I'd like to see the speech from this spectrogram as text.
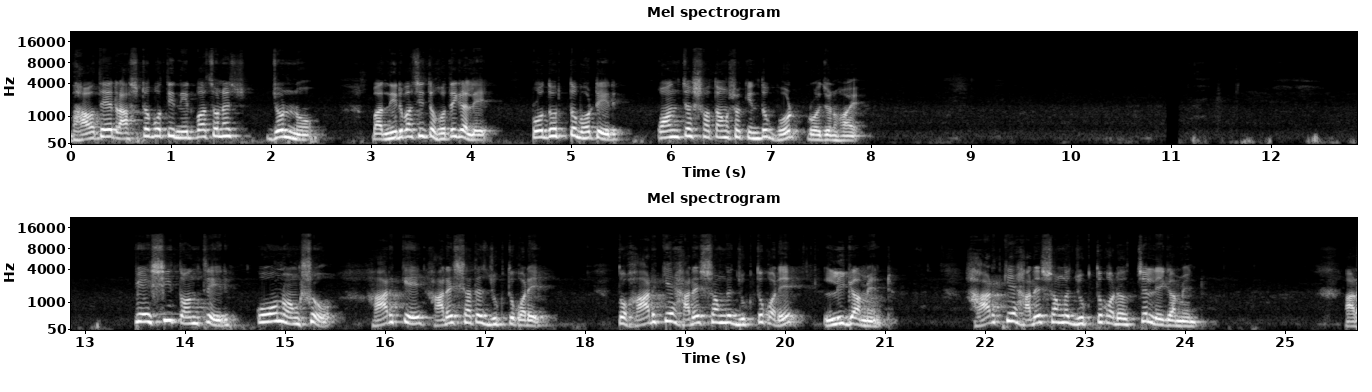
ভারতের রাষ্ট্রপতি নির্বাচনের জন্য বা নির্বাচিত হতে গেলে প্রদত্ত ভোটের পঞ্চাশ শতাংশ কিন্তু ভোট প্রয়োজন হয়। পেশিতন্ত্রের কোন অংশ হাড়কে হাড়ের সাথে যুক্ত করে? তো হাড়কে হাড়ের সঙ্গে যুক্ত করে লিগামেন্ট হাড়কে হাড়ের সঙ্গে যুক্ত করে হচ্ছে লিগামেন্ট আর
